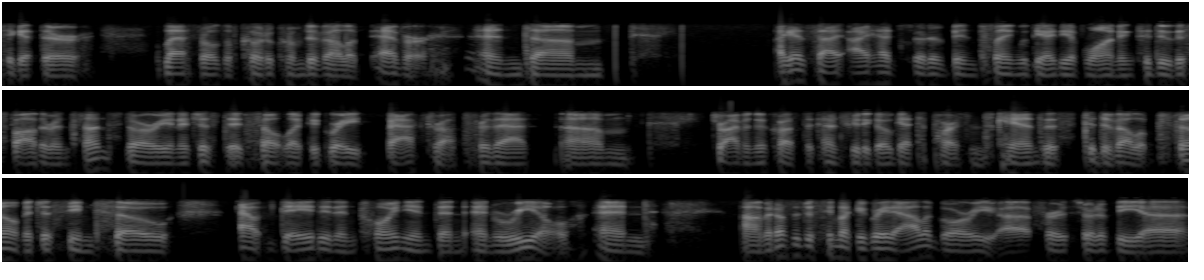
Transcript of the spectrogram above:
to get their last rolls of Kodachrome developed ever. And um, I guess I, I had sort of been playing with the idea of wanting to do this father and son story, and it just it felt like a great backdrop for that. Um, driving across the country to go get to Parsons, Kansas, to develop film, it just seemed so outdated and poignant and, and real. And um, it also just seemed like a great allegory uh, for sort of the uh,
